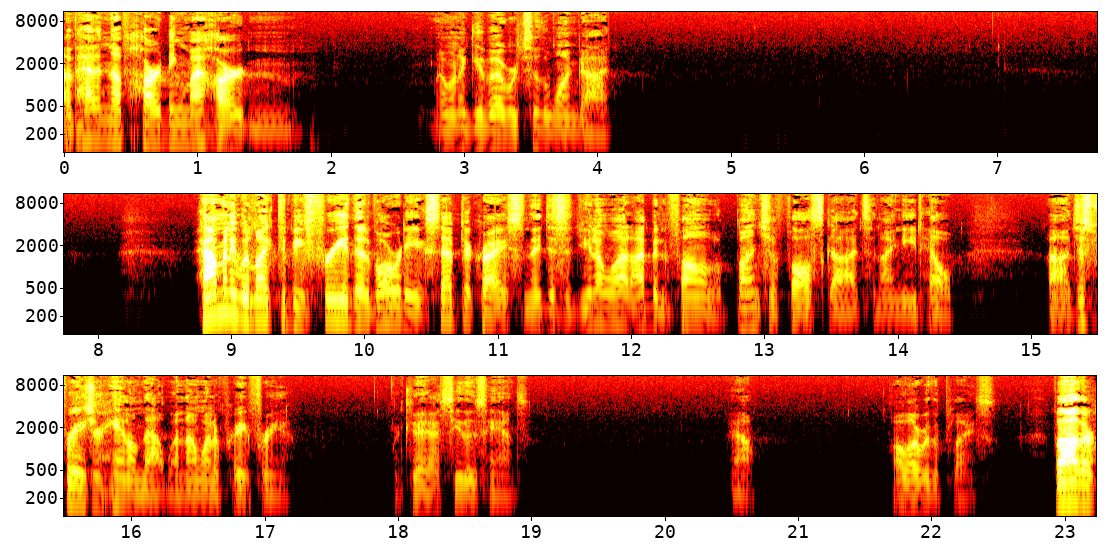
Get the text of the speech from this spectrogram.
I've had enough hardening my heart, and I want to give over to the one God. How many would like to be free that have already accepted Christ and they just said, you know what? I've been following a bunch of false gods and I need help. Uh, just raise your hand on that one. I want to pray for you. Okay, I see those hands. Yeah, all over the place. Father,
